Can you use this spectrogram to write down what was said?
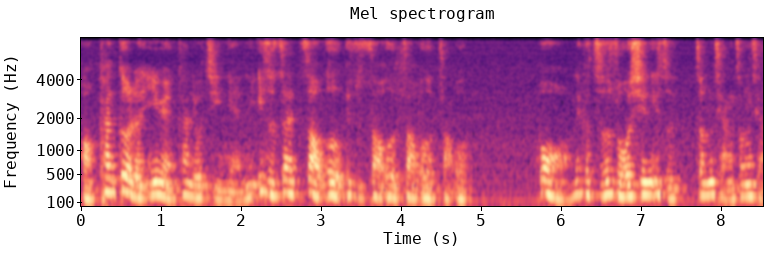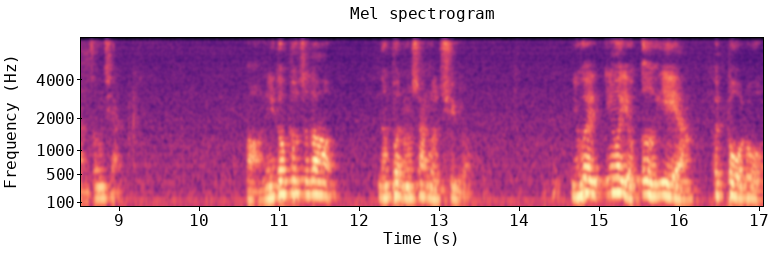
好看个人因缘，看有几年，你一直在造恶，一直造恶，造恶，造恶，哦，那个执着心一直增强，增强，增强，啊，你都不知道能不能上得去哦。你会因为有恶业啊，会堕落。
